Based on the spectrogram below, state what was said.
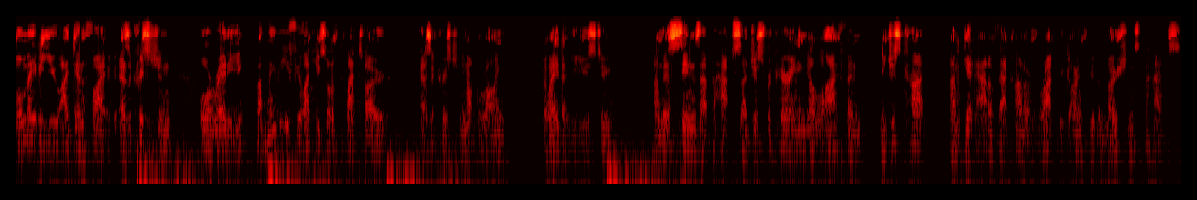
or maybe you identify as a Christian already, but maybe you feel like you sort of plateaued as a Christian. You're not growing the way that you used to. Um, there's sins that perhaps are just recurring in your life, and you just can't um, get out of that kind of rut. You're going through the motions, perhaps.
